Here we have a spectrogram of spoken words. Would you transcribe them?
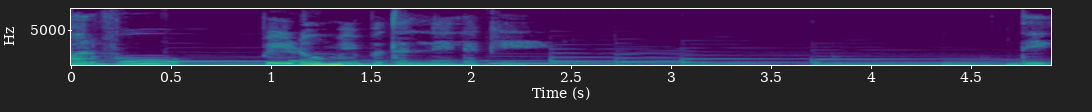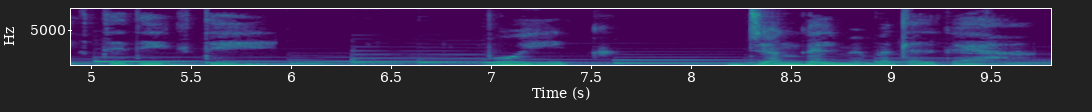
और वो पेड़ों में बदलने लगे। देखते देखते वो एक जंगल में बदल गया।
